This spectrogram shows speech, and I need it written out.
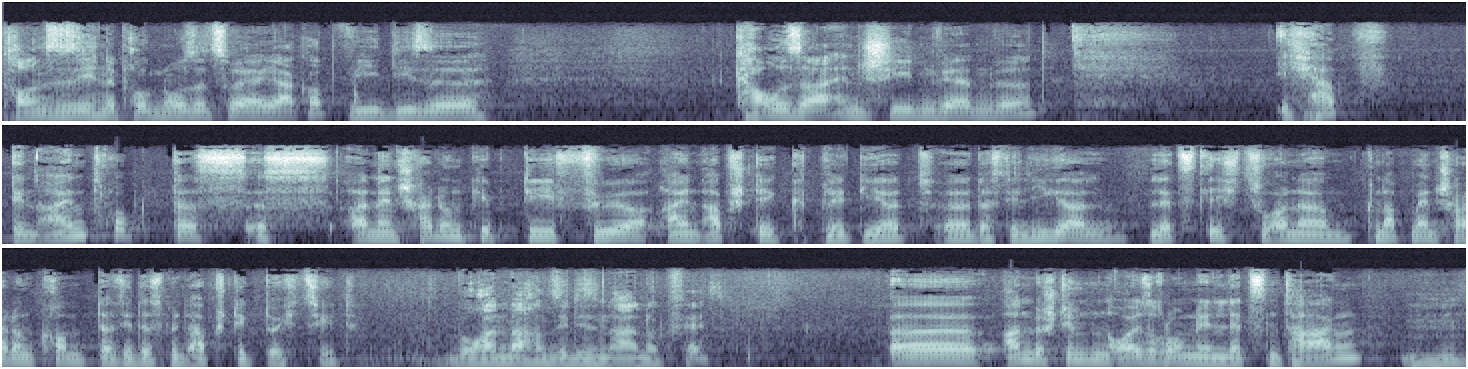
Trauen Sie sich eine Prognose zu, Herr Jakob, wie diese Causa entschieden werden wird? Ich habe den Eindruck, dass es eine Entscheidung gibt, die für einen Abstieg plädiert, äh, dass die Liga letztlich zu einer knappen Entscheidung kommt, dass sie das mit Abstieg durchzieht. Woran machen Sie diesen Eindruck fest? Äh, an bestimmten Äußerungen in den letzten Tagen, mhm.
